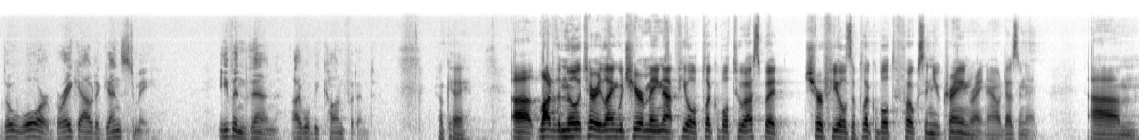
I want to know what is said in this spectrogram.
Though war break out against me, even then I will be confident. Okay. Uh, a lot of the military language here may not feel applicable to us, but sure feels applicable to folks in Ukraine right now, doesn't it? Um,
